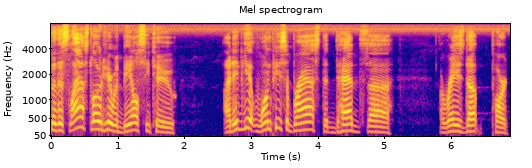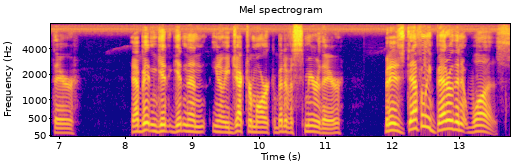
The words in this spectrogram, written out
So this last load here with BLC2, I did get one piece of brass that had uh, a raised up part there. Yeah, been get, getting an you know ejector mark, a bit of a smear there. But it is definitely better than it was.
